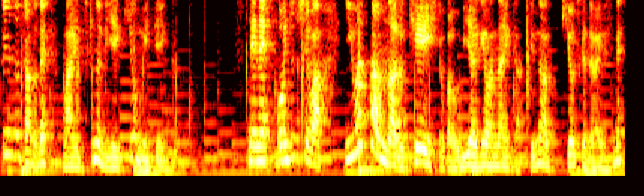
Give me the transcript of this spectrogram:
というのをちゃんとね、毎月の利益を見ていく。でね、ポイントとしては、違和感のある経費とか売り上げはないかっていうのは気をつけた方がいいですね。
